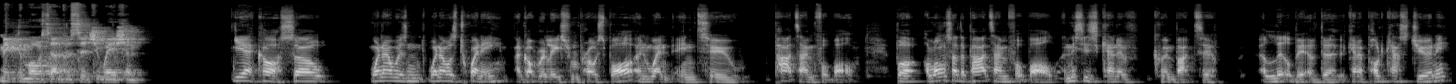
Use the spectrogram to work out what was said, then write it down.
make the most out of the situation. yeah, of course. So when I was when I was 20, I got released from pro sport and went into part-time football. But alongside the part-time football, and this is kind of coming back to a little bit of the kind of podcast journey,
